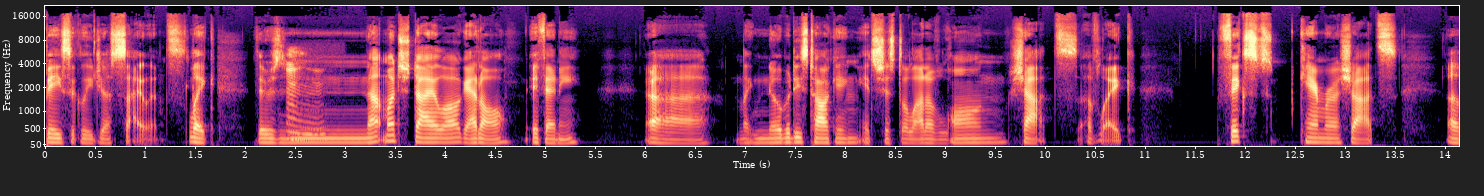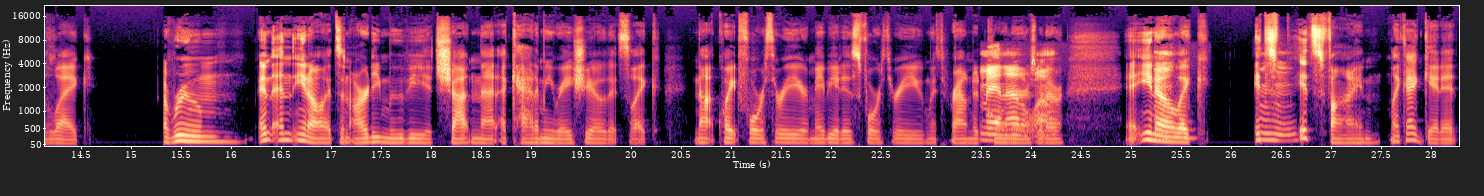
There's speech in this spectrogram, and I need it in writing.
basically just silence. Like there's Mhm. not much dialogue at all, if any. Uh like nobody's talking. It's just a lot of long shots of like fixed camera shots of like a room and and you know, it's an arty movie. It's shot in that academy ratio that's like not quite 4-3 or maybe it is 4-3 with rounded Man, corners whatever. And, you know, Mhm. like it's Mhm. it's fine. Like I get it.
